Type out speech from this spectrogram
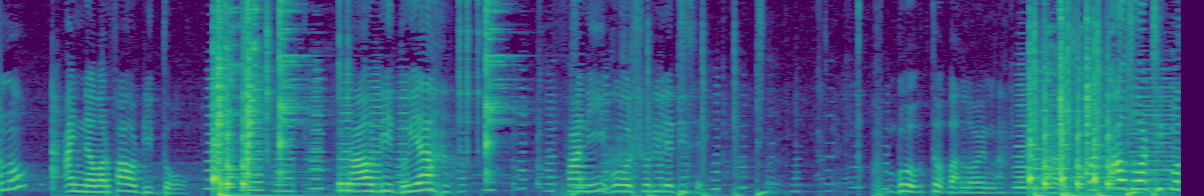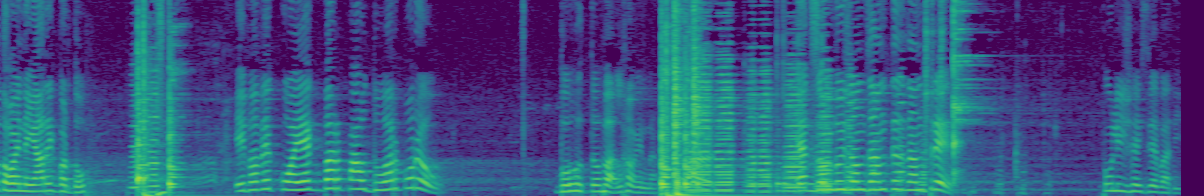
আনো আইন আমার পাউডি দো পাউডি দুইয়া পানি বউর শরীরে দিছে। বউ তো ভালো হয় না। কয় পাও ধোয়া ঠিক মতো হয় নাই আরেকবার দো এভাবে কয়েকবার পাও ধোয়ার পরেও বহুত তো ভালো হয় না। একজন দুইজন জানতে জানতে পুলিশ হয়েছে বাড়ি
